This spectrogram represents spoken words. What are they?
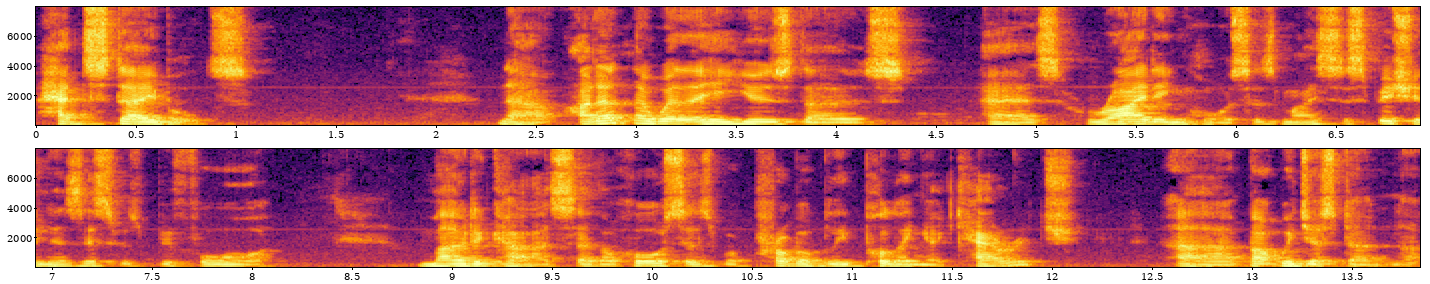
had stables. Now, I don't know whether he used those as riding horses. My suspicion is this was before motor cars, so the horses were probably pulling a carriage, uh, but we just don't know.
